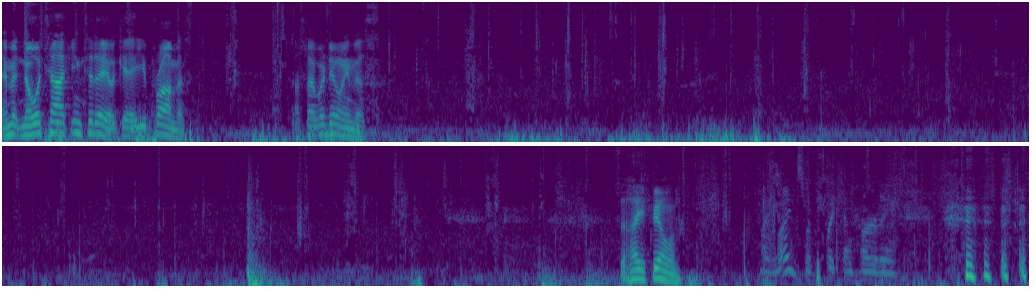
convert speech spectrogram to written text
Emmet, no attacking today, okay? You promised. That's why we're doing this. So how you feeling? My legs are freaking hurting.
